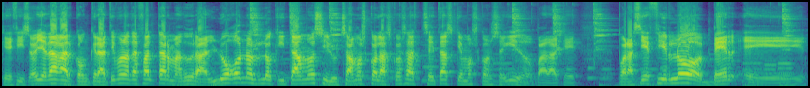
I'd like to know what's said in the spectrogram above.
Que decís, oye Dagar, con creativo no te falta armadura Luego nos lo quitamos y luchamos con las cosas chetas que hemos conseguido Para que, por así decirlo, ver... Eh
